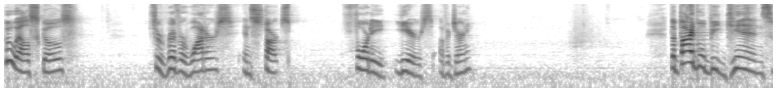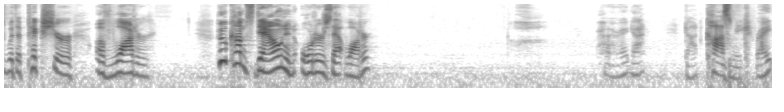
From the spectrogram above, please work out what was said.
Who else goes through river waters and starts 40 years of a journey? The Bible begins with a picture of water who comes down and orders that water? All right, God. God, cosmic, right?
